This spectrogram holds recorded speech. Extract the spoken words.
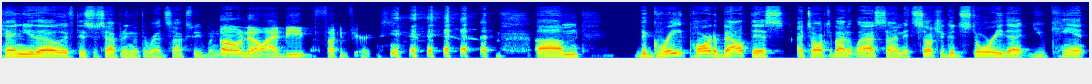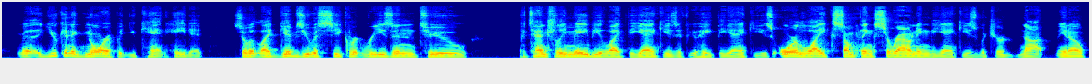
can you though? If this was happening with the Red Sox, we wouldn't. Oh, no, I'd be fucking furious. um, the great part about this, I talked about it last time. It's such a good story that you can't, you can ignore it, but you can't hate it. So it like gives you a secret reason to potentially maybe like the Yankees if you hate the Yankees, or like something surrounding the Yankees, which you're not, you know,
